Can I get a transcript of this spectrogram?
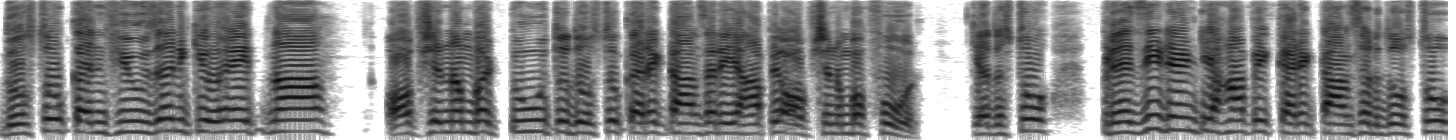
दोस्तों कंफ्यूजन क्यों है इतना? ऑप्शन नंबर टू तो दोस्तों करेक्ट आंसर है यहाँ पे ऑप्शन नंबर फोर क्या दोस्तों प्रेसिडेंट यहाँ पे करेक्ट आंसर दोस्तों।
